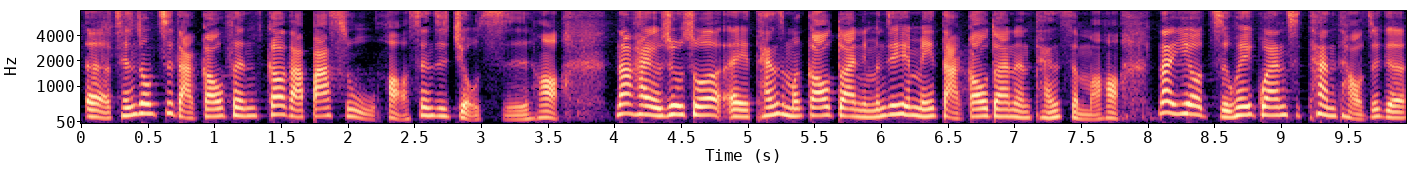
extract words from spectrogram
呃，陈时中自打高分高达八十五，哈，甚至九十，哈。那还有就是说，哎，谈什么高端？你们这些没打高端的谈什么？哈。那也有指挥官是探讨这个。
